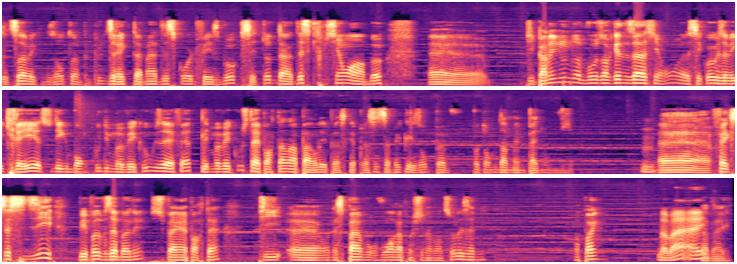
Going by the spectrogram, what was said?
de ça avec nous autres un peu plus directement, Discord, Facebook, c'est tout dans la description en bas. Euh, puis parlez-nous de vos organisations, euh, c'est quoi que vous avez créé, y a-tu des bons coups, des mauvais coups que vous avez fait Les mauvais coups, c'est important d'en parler parce qu'après ça, ça fait que les autres peuvent pas tomber dans le même panneau que vous autres. Hmm. Euh, fait que ceci dit, n'oubliez pas de vous abonner, super important. Puis euh, on espère vous revoir à la prochaine aventure, les amis. On pogne? Bye bye! Bye bye.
